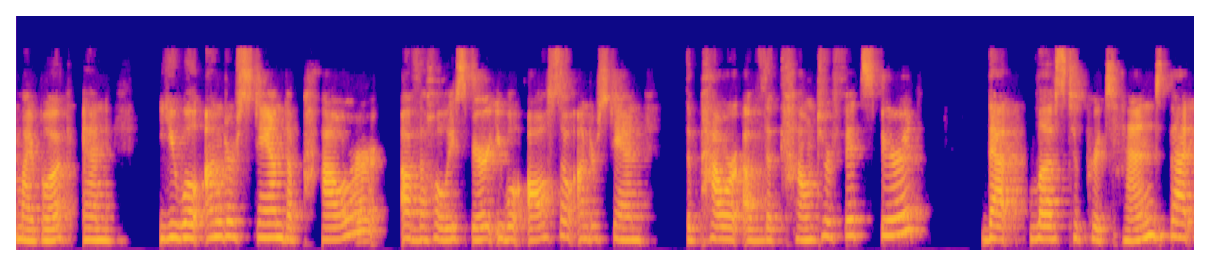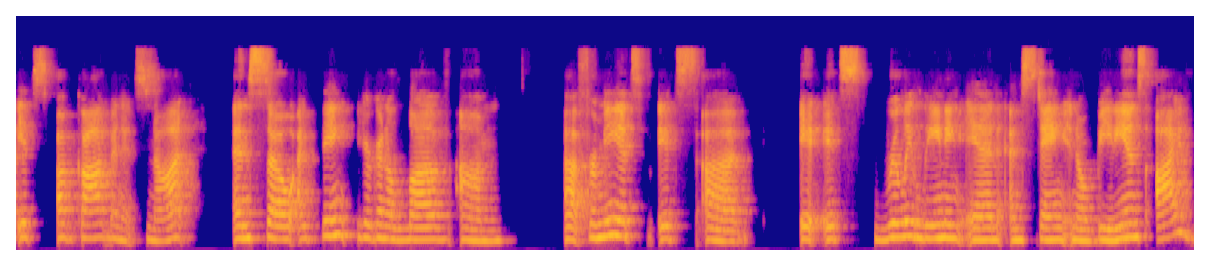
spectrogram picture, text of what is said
my book, and you will understand the power of the Holy Spirit. You will also understand the power of the counterfeit spirit that loves to pretend that it's of God when it's not. And so I think you're going to love. Um, uh, for me, it's it's uh, it, it's really leaning in and staying in obedience. I've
